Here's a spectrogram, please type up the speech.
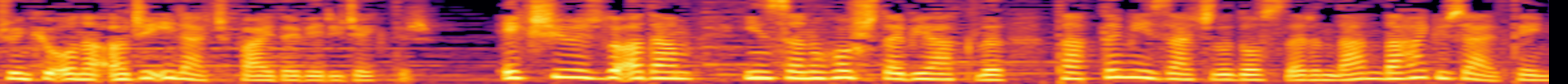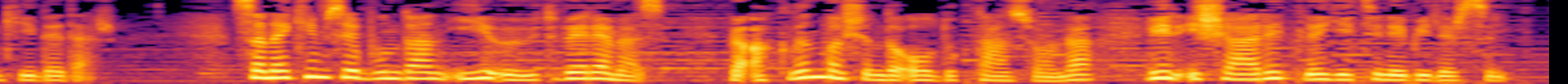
Çünkü ona acı ilaç fayda verecektir. Ekşi yüzlü adam insanı hoş tabiatlı, tatlı mizaçlı dostlarından daha güzel tenkit eder. Sana kimse bundan iyi öğüt veremez ve aklın başında olduktan sonra bir işaretle yetinebilirsin.''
